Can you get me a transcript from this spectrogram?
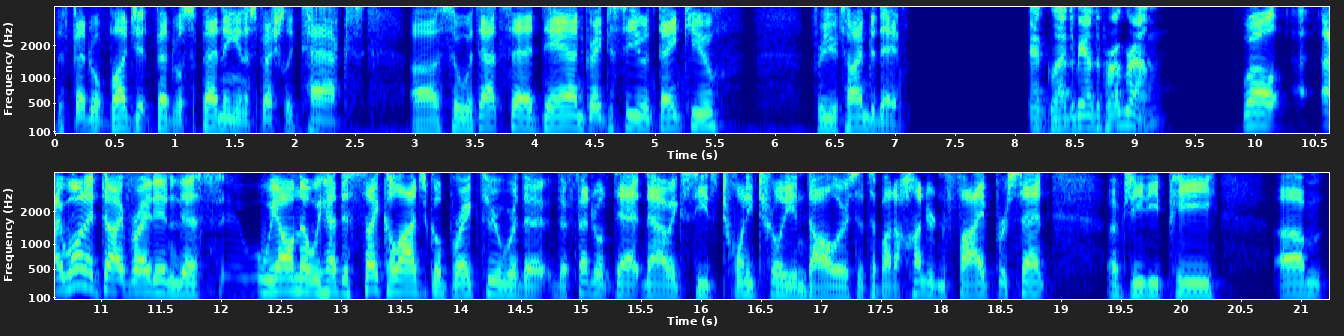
the federal budget, federal spending, and especially tax. Uh, so, with that said, Dan, great to see you and thank you for your time today. Yeah, glad to be on the program. Well, I want to dive right into this. We all know we had this psychological breakthrough where the, the federal debt now exceeds $20 trillion. It's about 105% of GDP. Um,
